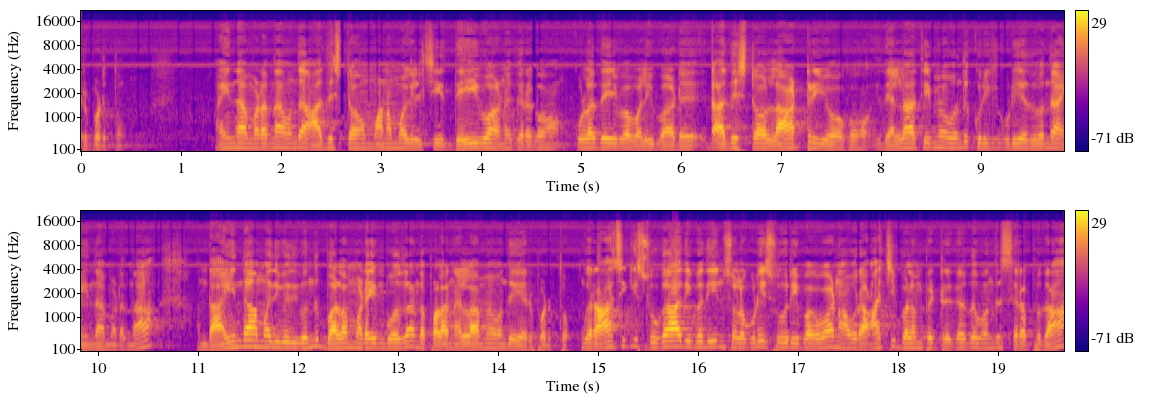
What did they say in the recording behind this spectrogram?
ஏற்படுத்தும். ஐந்தாம் இடம் தான் வந்து அதிர்ஷ்டம் மன மகிழ்ச்சி தெய்வ அனுகிரகம் குலதெய்வ வழிபாடு அதிர்ஷ்டம் லாட்ரி யோகம் இது எல்லாத்தையுமே வந்து குறிக்கக்கூடியது வந்து ஐந்தாம் இடம் தான். அந்த ஐந்தாம் அதிபதி வந்து பலம் அடையும் போது தான் அந்த பலன் எல்லாமே வந்து ஏற்படுத்தும். உங்கள் ராசிக்கு சுகாதிபதின்னு சொல்லக்கூடிய சூரிய பகவான் அவர் ஆட்சி பலம் பெற்றிருக்கிறது வந்து சிறப்பு தான்.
